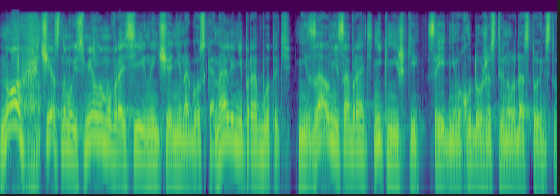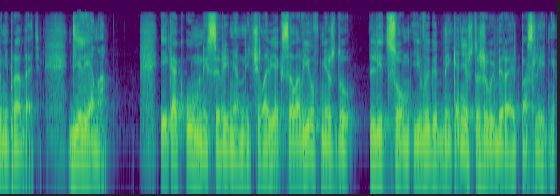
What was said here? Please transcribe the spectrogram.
Но честному и смелому в России нынче ни на госканале не поработать, ни зал не собрать, ни книжки среднего художественного достоинства не продать. Дилемма. И как умный современный человек, Соловьев между лицом и выгодной, конечно же, выбирает последнюю.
